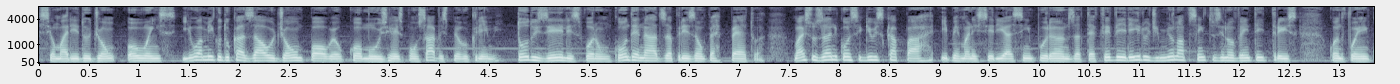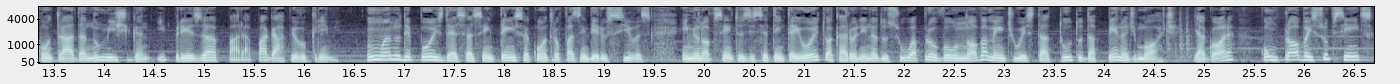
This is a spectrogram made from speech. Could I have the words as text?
seu marido John Owens e o amigo do casal John Powell como os responsáveis pelo crime. Todos eles foram condenados à prisão perpétua, mas Suzanne conseguiu escapar e permaneceria assim por anos até fevereiro de 1993, quando foi encontrada no Michigan e presa para pagar pelo crime. Um ano depois dessa sentença contra o fazendeiro Silas, em 1978, a Carolina do Sul aprovou novamente o Estatuto da Pena de Morte. E agora, com provas suficientes,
